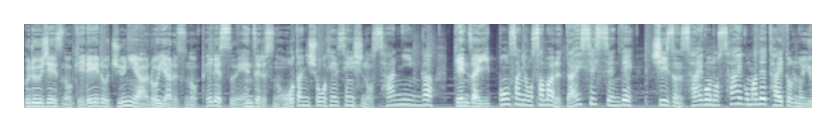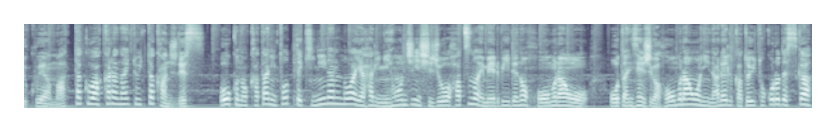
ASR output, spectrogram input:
ブルージェイズのゲレーロジュニアロイヤルズのペレスエンゼルスの大谷翔平選手の3人が現在1本差に収まる大接戦でシーズン最後の最後までタイトルの行方は全くわからないといった感じです。多くの方にとって気になるのはやはり日本人史上初の MLB でのホームラン王大谷選手がホームラン王になれるかというところですが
